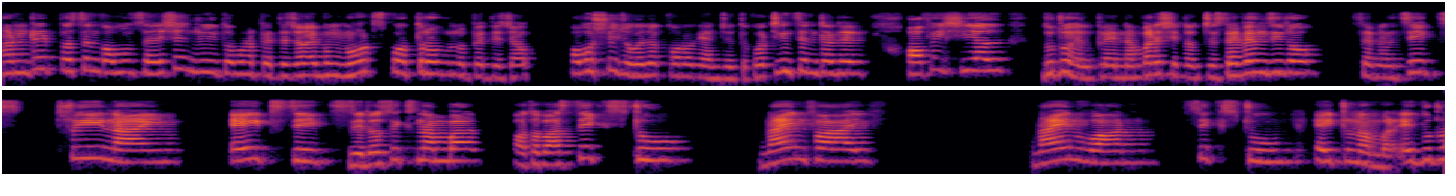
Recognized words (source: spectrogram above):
hundred percent common suggestion যদি তোমরা পেতে চাও এবং নোটস পত্রগুলো পেতে চাও, অবশ্যই যোগাযোগ করো জ্ঞানজ্যোতি কোচিং সেন্টারের অফিসিয়াল দুটো হেল্পলাইন নাম্বারে সেটা হচ্ছে seven zero seven six three nine eight six zero six number অথবা six two nine five nine one six two eight two number এই দুটো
